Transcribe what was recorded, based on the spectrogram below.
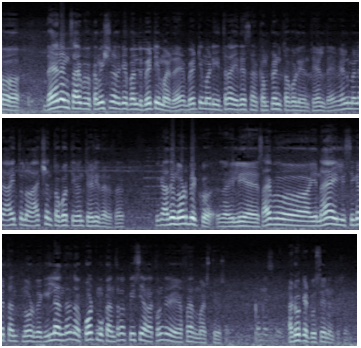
ದಯಾನಂದ್ ಸಾಹೇಬರು ಕಮಿಷನರ್ಗೆ ಬಂದು ಭೇಟಿ ಮಾಡಿದೆ ಭೇಟಿ ಮಾಡಿ ಈ ಥರ ಇದೆ ಸರ್ ಕಂಪ್ಲೇಂಟ್ ತೊಗೊಳ್ಳಿ ಅಂತ ಹೇಳಿದೆ. ಹೇಳಿದ್ಮೇಲೆ ಆಯಿತು ನಾವು ಆ್ಯಕ್ಷನ್ ತಗೋತೀವಿ ಅಂತ ಹೇಳಿದ್ದಾರೆ ಸರ್. ಈಗ ಅದು ನೋಡಬೇಕು. ಇಲ್ಲಿ ಸಾಹೇಬರು ಈ ನ್ಯಾಯ ಇಲ್ಲಿ ಸಿಗತ್ತೆ ಅಂತ ನೋಡಬೇಕು. ಇಲ್ಲ ಅಂದ್ರೆ ನಾವು ಕೋರ್ಟ್ ಮುಖಾಂತರ ಪಿ ಸಿ ಆರ್ ಹಾಕೊಂಡು ಎಫ್ ಐ ಆರ್ ಮಾಡಿಸ್ತೀವಿ ಸರ್. ಅಡ್ವೊಕೇಟ್ ಹುಸೇನ್ ಅಂತ ಸರ್.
